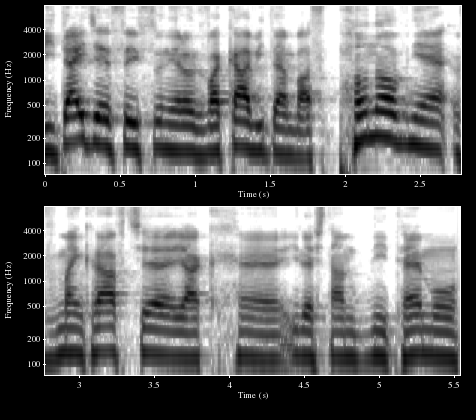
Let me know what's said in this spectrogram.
Witajcie z tej strony Roz2K, witam was ponownie w Minecrafcie, jak e, ileś tam dni temu.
